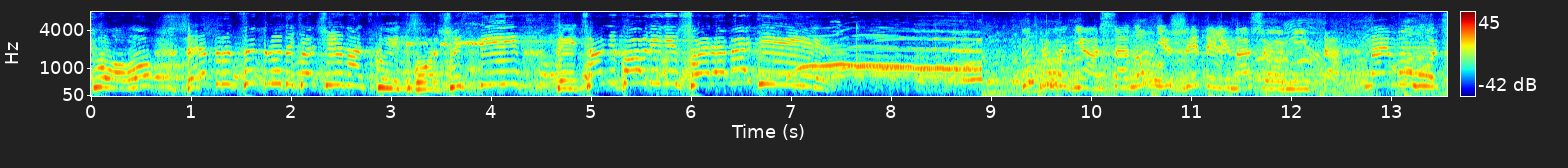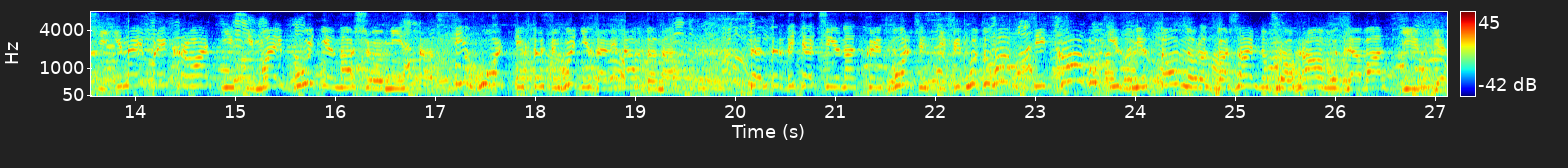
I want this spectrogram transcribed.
слово директору центру дитячо-юнацької творчості нашого міста, наймолодші і найпрекрасніші майбутнє нашого міста, всі гості, хто сьогодні завітав до нас. Центр дитячої юнацької творчості підготував цікаву і змістовну розважальну програму для вас, дітки,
